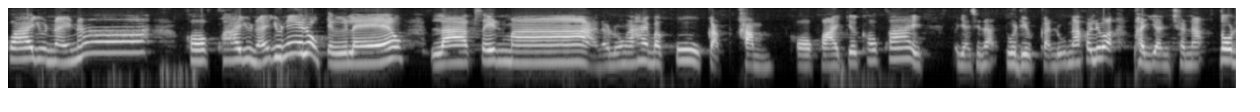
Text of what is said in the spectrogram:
ควายอยู่ไหนนะ คอควายอยู่ไหน อยู่นี่ลูกเจอแล้ว ลากเส้นมานะลูกนะให้มาคู่กับคำ คอควายเจอคอควายพยัญชนะตัวเดียวกันลูกนะเขาเรียกว่าพยัญชนะต้น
